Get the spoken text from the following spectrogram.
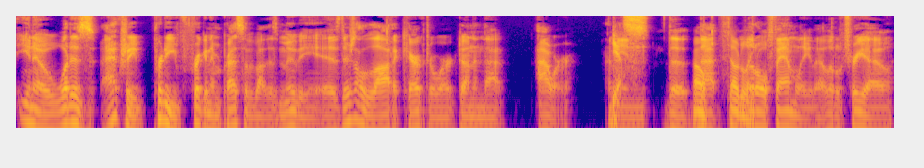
you know what is actually pretty freaking impressive about this movie is there's a lot of character work done in that hour. I Yes. mean, the Oh, that totally. little family, that little trio.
